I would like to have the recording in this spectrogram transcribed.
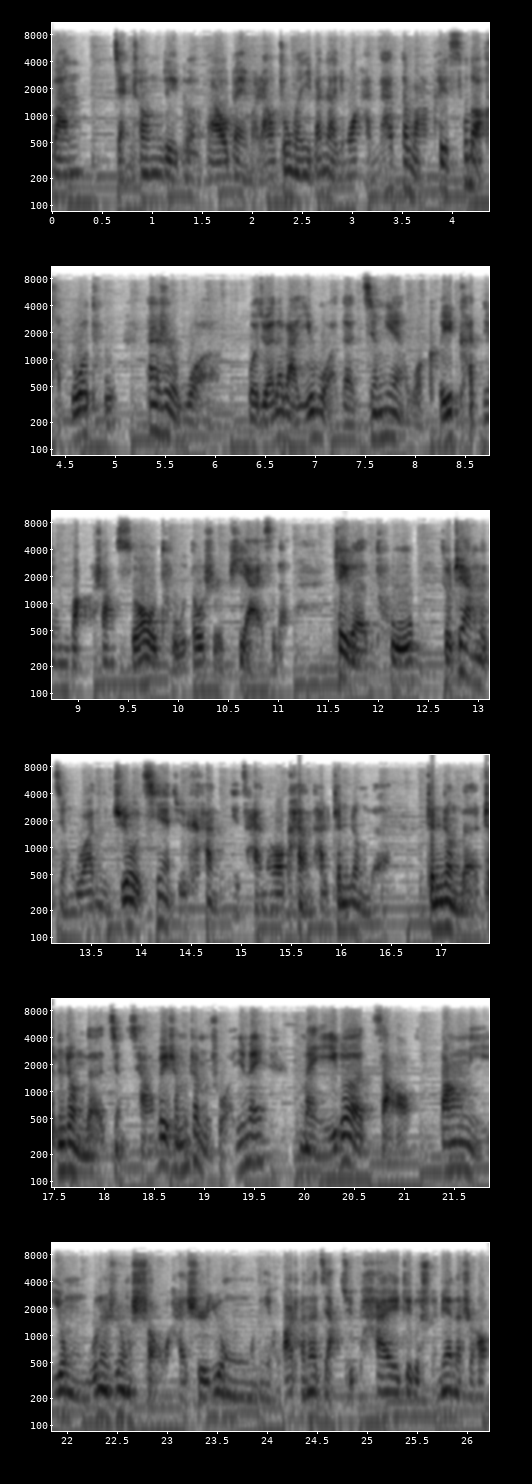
湾。简称这个 Bio Bay 嘛，然后中文一般叫荧光海滩。在网上可以搜到很多图，但是我我觉得吧，以我的经验，我可以肯定网上所有图都是 PS 的。这个图就这样的景观，你只有亲眼去看，你才能够看到它真正的、真正的、真正的景象。为什么这么说？因为每一个藻，当你用无论是用手还是用你划船的桨去拍这个水面的时候，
